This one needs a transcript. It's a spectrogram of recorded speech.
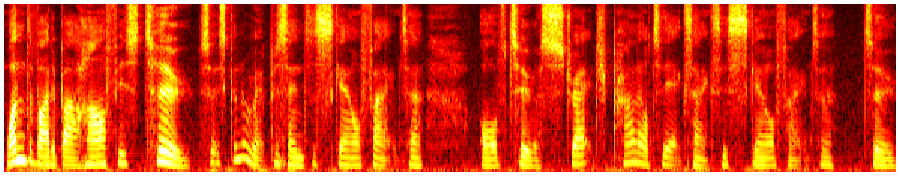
1 divided by a half is 2, so it's going to represent a scale factor of 2, a stretch parallel to the x-axis scale factor 2.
